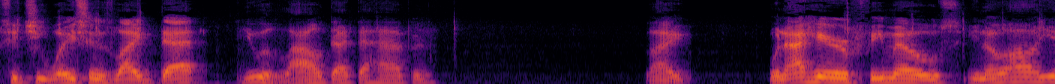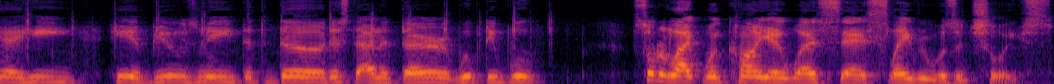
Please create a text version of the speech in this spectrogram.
situations like that, you allowed that to happen. Like when I hear females, you know, oh yeah, he he abused me, da da da, this, that, and the third, whoop de whoop. Sort of like when Kanye West said slavery was a choice.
